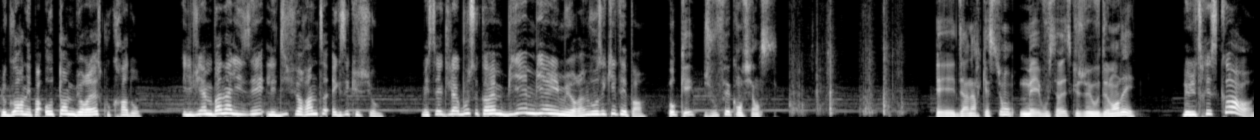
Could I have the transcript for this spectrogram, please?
Le gore n'est pas autant burlesque ou crado. Il vient banaliser les différentes exécutions. Mais ça éclabousse quand même bien bien les murs, hein, vous inquiétez pas. Ok, je vous fais confiance. Et dernière question, mais vous savez ce que je vais vous demander? Le Nutri-Score?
